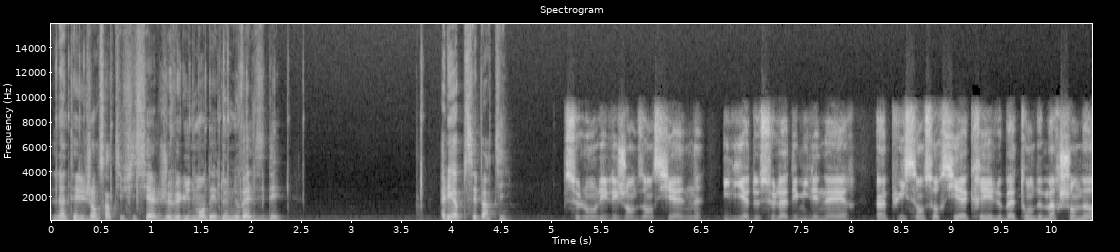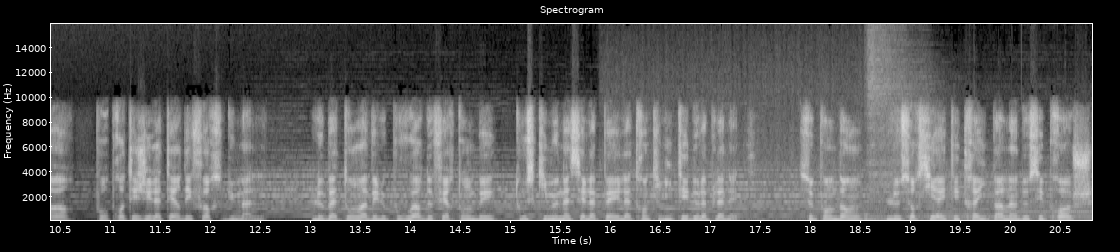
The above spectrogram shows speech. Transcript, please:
l'intelligence artificielle, je vais lui demander de nouvelles idées. Allez hop, c'est parti. Selon les légendes anciennes, il y a de cela des millénaires, un puissant sorcier a créé le bâton de marche en or pour protéger la terre des forces du mal. Le bâton avait le pouvoir de faire tomber tout ce qui menaçait la paix et la tranquillité de la planète. Cependant, le sorcier a été trahi par l'un de ses proches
